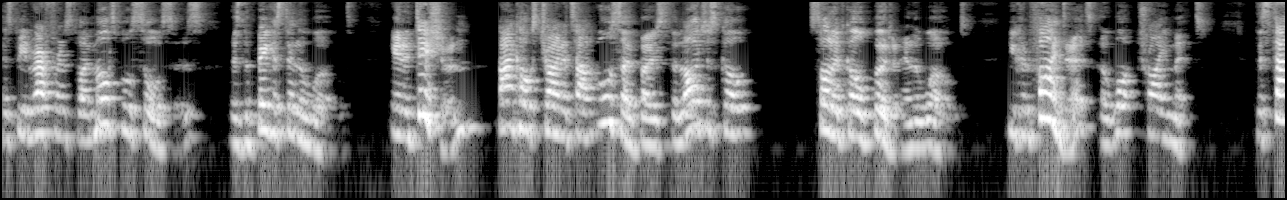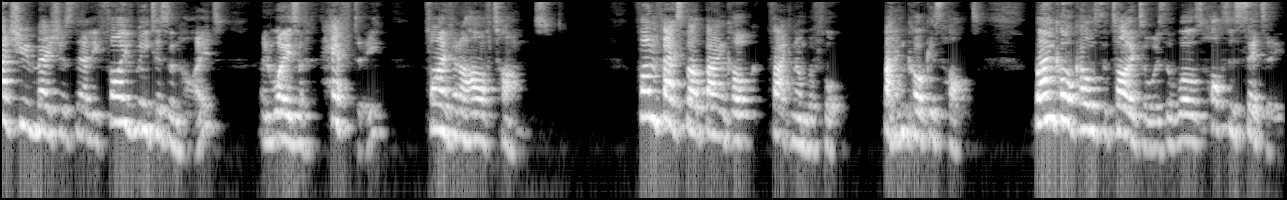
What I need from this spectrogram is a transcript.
has been referenced by multiple sources as the biggest in the world. In addition, Bangkok's Chinatown also boasts the largest gold, solid gold Buddha in the world. You can find it at Wat Traimit. The statue measures nearly five metres in height and weighs a hefty five and a half tons. Fun facts about Bangkok, fact number four. Bangkok is hot. Bangkok holds the title as the world's hottest city,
